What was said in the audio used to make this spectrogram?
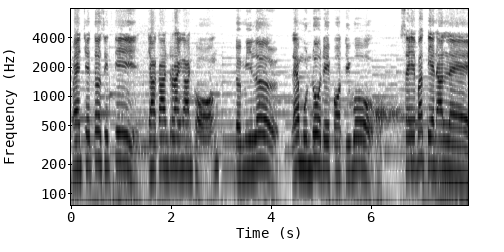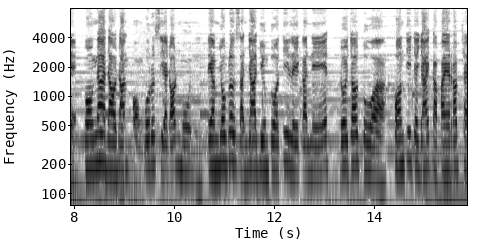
แมนเชสเตอร์ซิตี้จากการรายงานของเดอะมิลเลอร์และมุนโดเดปอร์ติโวเซบาสเตียนอันเลกองหน้าดาวดังของโบรุเซียดอร์ทมุนเตรียมยกเลิกสัญญายืมตัวที่เลกาเนส โดยเจ้าตัวพร้อมที่จะย้ายกลับไปรับใช้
